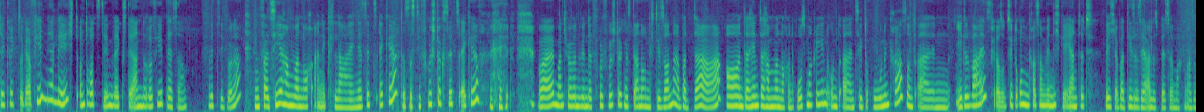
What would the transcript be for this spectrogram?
der kriegt sogar viel mehr Licht und trotzdem wächst der andere viel besser. Witzig, oder? Jedenfalls hier haben wir noch eine kleine Sitzecke. Das ist die Frühstückssitzecke. Weil manchmal, wenn wir in der Früh frühstücken, ist da noch nicht die Sonne, aber da. Und dahinter haben wir noch ein Rosmarin und ein Zitronengras und ein Edelweiß. Also Zitronengras haben wir nicht geerntet will ich aber dieses Jahr alles besser machen. Also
